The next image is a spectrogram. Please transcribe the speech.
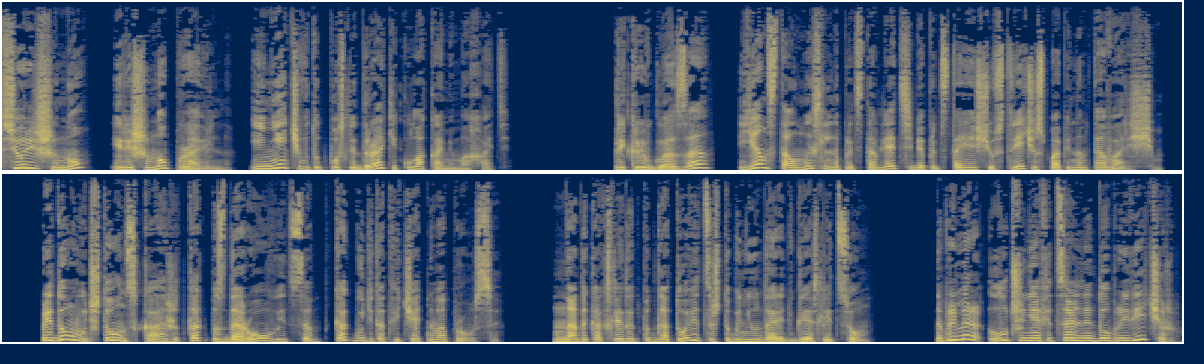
Все решено, и решено правильно, и нечего тут после драки кулаками махать. Прикрыв глаза, Ян стал мысленно представлять себе предстоящую встречу с папиным товарищем. Придумывать, что он скажет, как поздоровается, как будет отвечать на вопросы. Надо как следует подготовиться, чтобы не ударить в грязь лицом. Например, лучше неофициальный «добрый вечер»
